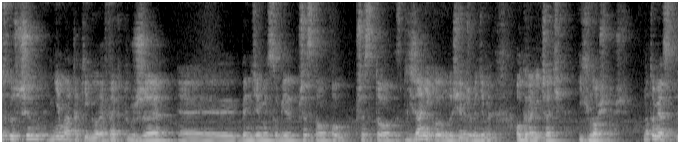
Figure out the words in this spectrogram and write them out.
związku z czym nie ma takiego efektu, że e, będziemy sobie przez to, przez to zbliżanie kolumn do siebie, że będziemy ograniczać ich nośność. Natomiast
